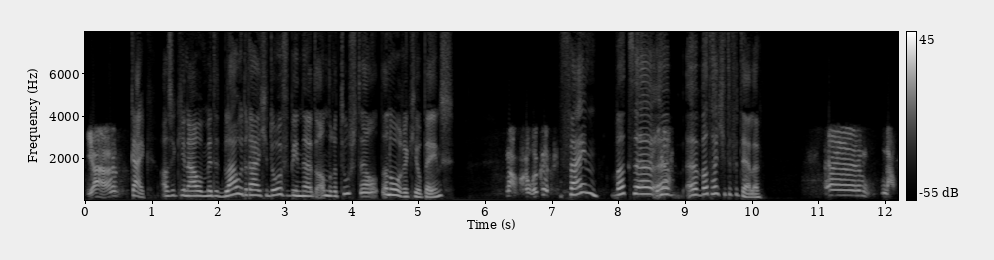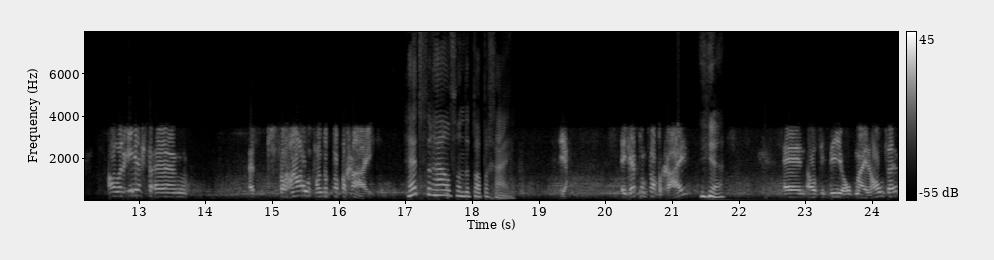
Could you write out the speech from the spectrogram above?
Ja, kijk, als ik je nou met het blauwe draadje doorverbind naar het andere toestel... dan hoor ik je opeens. nou gelukkig. Fijn. Wat, eh, wat had je te vertellen? Ehm, nou, allereerst ehm, het verhaal van de papegaai. Het verhaal van de papegaai. Ja. Ik heb een papegaai Ja. en als ik die op mijn hand heb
